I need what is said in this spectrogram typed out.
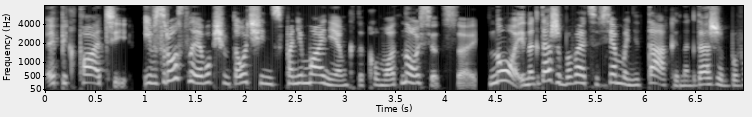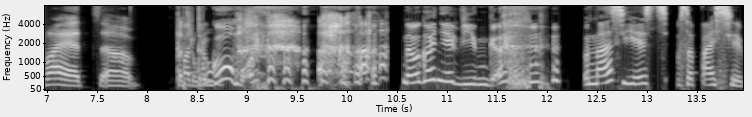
эпик пати. И взрослые, в общем-то, очень с пониманием к такому относятся. Но иногда же бывает совсем и не так. Иногда же бывает э, по-другому. Новогодняя бинго. У нас есть в запасе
